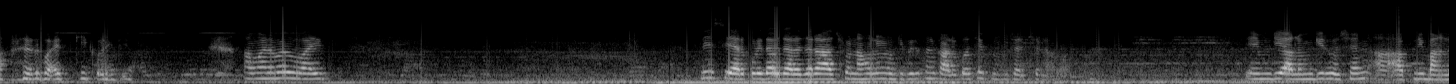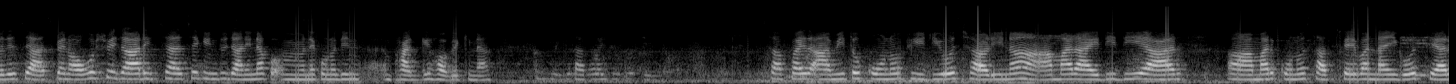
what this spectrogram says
আপনার ওয়াইফ কি করে দিচ্ছে আমার আবার ওয়াইফ প্লিজ শেয়ার করে দাও, যারা যারা আছো, না হলে নোটিফিকেশন কারও কাছে পৌঁছাচ্ছে না। এমডি আলমগীর হোসেন আপনি বাংলাদেশে আসবেন। অবশ্যই যাওয়ার ইচ্ছা আছে, কিন্তু জানি না মানে কোনো দিন ভাগ্যে হবে কিনা। সাফাই সাফাই আমি তো কোনো ভিডিও ছাড়ি না। আমার আইডি দিয়ে আর আমার কোনো সাবস্ক্রাইবার নাই গো শেয়ার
